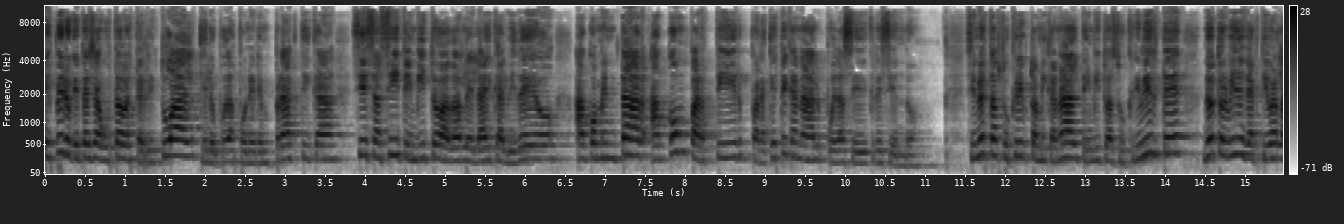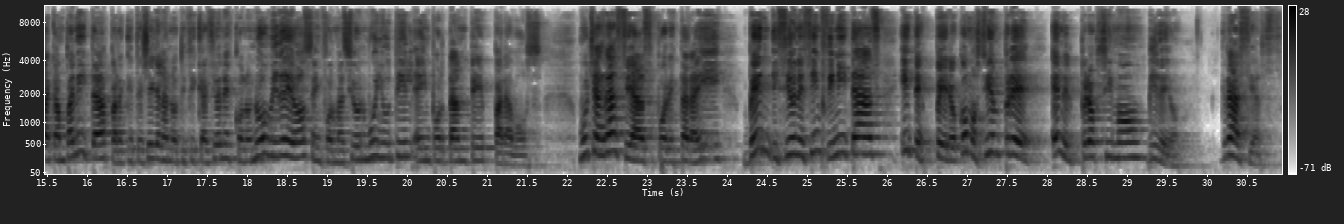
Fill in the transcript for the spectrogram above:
Espero que te haya gustado este ritual, que lo puedas poner en práctica. Si es así, te invito a darle like al video, a comentar, a compartir para que este canal pueda seguir creciendo. Si no estás suscrito a mi canal, te invito a suscribirte. No te olvides de activar la campanita para que te lleguen las notificaciones con los nuevos videos e información muy útil e importante para vos. Muchas gracias por estar ahí. Bendiciones infinitas y te espero como siempre en el próximo video. Gracias.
